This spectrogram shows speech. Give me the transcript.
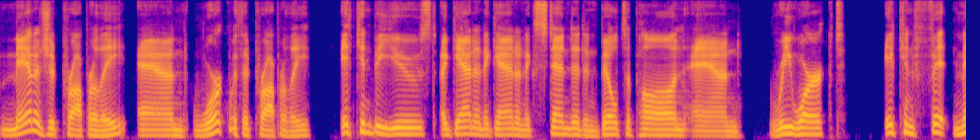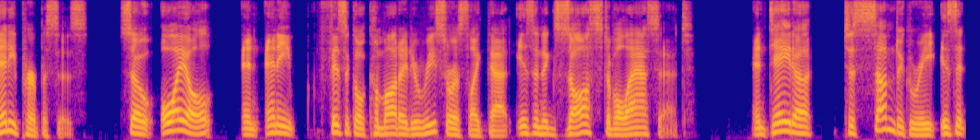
manage it properly and work with it properly, it can be used again and again and extended and built upon and reworked. It can fit many purposes. So, oil and any physical commodity resource like that is an exhaustible asset. And data, to some degree, is an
